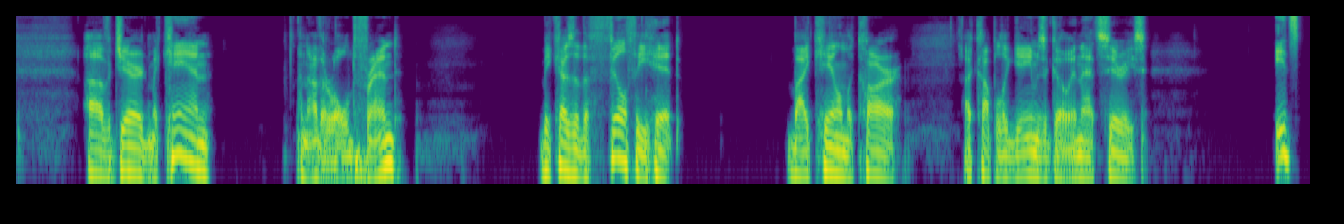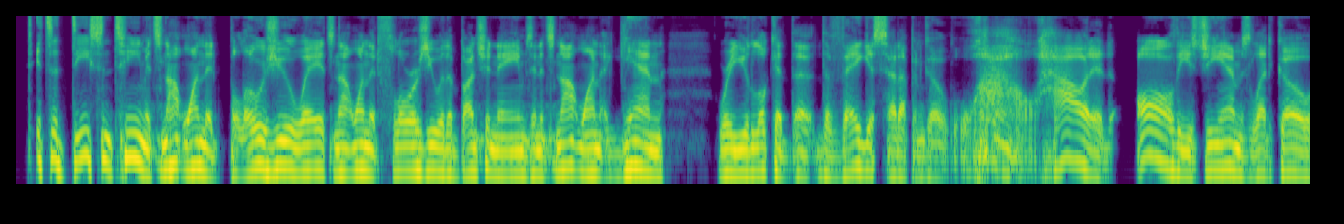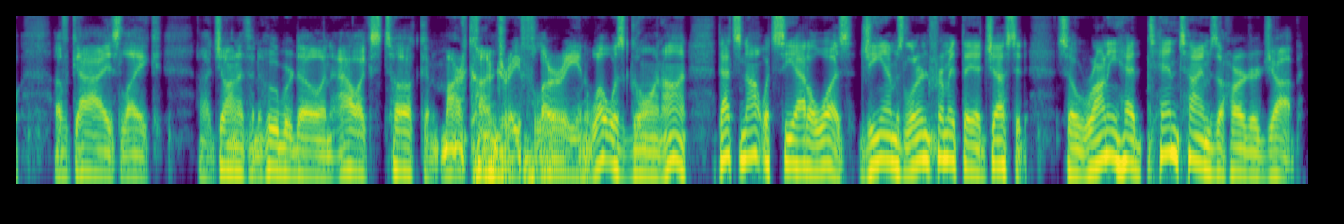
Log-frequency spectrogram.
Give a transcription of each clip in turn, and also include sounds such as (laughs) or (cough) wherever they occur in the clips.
of Jared McCann, another old friend, because of the filthy hit by Cale Makar a couple of games ago in that series. It's it's a decent team. It's not one that blows you away. It's not one that floors you with a bunch of names, and it's not one again where you look at the the Vegas setup and go, "Wow, how did all these GMs let go of guys like uh, Jonathan Huberdeau and Alex Tuch and Marc Andre Fleury and what was going on?" That's not what Seattle was. GMs learned from it; they adjusted. So Ronnie had ten times a harder job,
